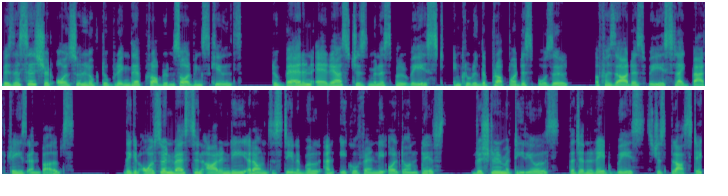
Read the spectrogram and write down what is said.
Businesses should also look to bring their problem solving skills to bear in areas such as municipal waste, including the proper disposal of hazardous waste like batteries and bulbs. They can also invest in R&D around sustainable and eco-friendly alternatives, traditional materials that generate waste such as plastic.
